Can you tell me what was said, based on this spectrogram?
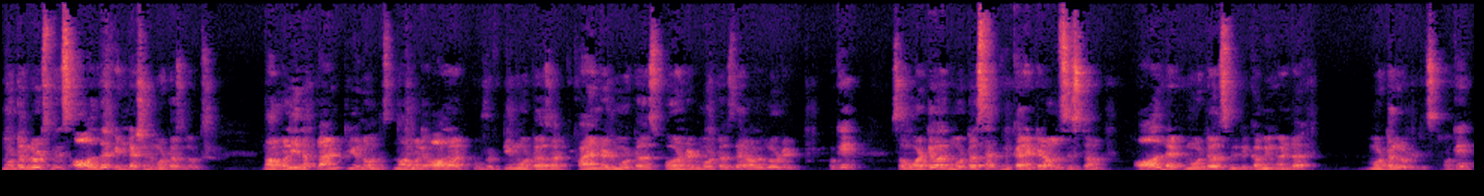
motor loads means all the induction motors loads. Normally in a plant you know normally all are 250 motors or 500 motors 400 motors they're all loaded okay? So whatever motors have been connected on the system all that motors will be coming under motor load list okay?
